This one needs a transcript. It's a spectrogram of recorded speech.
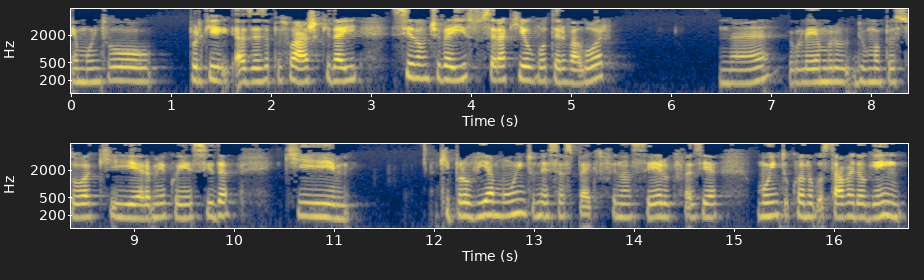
é muito. Porque às vezes a pessoa acha que daí, se não tiver isso, será que eu vou ter valor? Né? Eu lembro de uma pessoa que era minha conhecida que que provia muito nesse aspecto financeiro, que fazia muito quando gostava de alguém,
